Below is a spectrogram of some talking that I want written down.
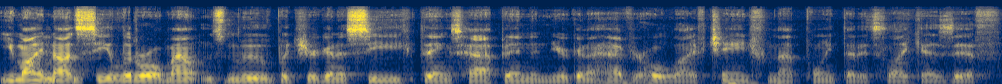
you might not see literal mountains move, but you're gonna see things happen, and you're gonna have your whole life change from that point. That it's like as if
